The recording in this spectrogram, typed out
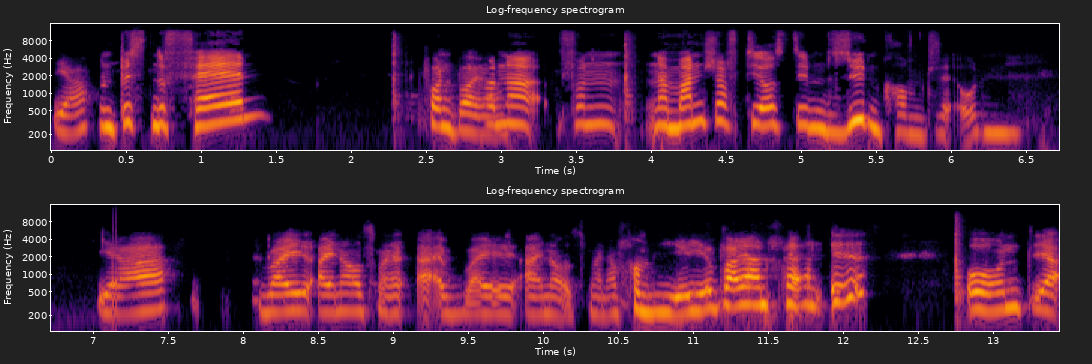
Ja, und bist eine Fan von von Bayern. einer, von einer Mannschaft, die aus dem Süden kommt. Und Ja, weil einer aus meiner, äh, weil einer aus meiner Familie Bayern-Fan ist. Und ja,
